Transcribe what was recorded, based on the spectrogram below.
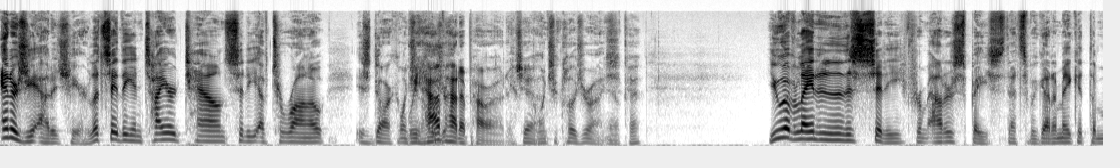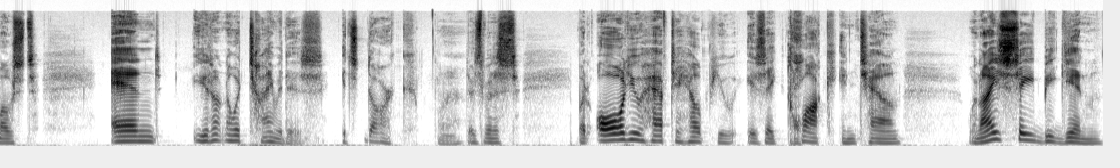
energy outage here. Let's say the entire town, city of Toronto is dark. we have your, had a power outage. Yeah. I want you to close your eyes. Yeah, okay. You have landed in this city from outer space. That's we got to make it the most. And you don't know what time it is. It's dark. Right. There's been a, but all you have to help you is a clock in town. When I say begin,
